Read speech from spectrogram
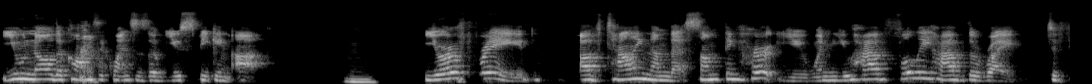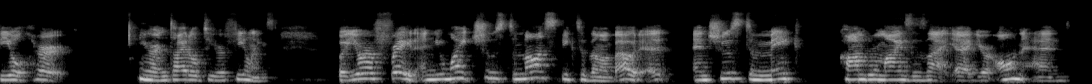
you know the consequences of you speaking up. Mm. You're afraid of telling them that something hurt you when you have fully have the right to feel hurt you're entitled to your feelings, but you're afraid, and you might choose to not speak to them about it and choose to make compromises at, your own end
